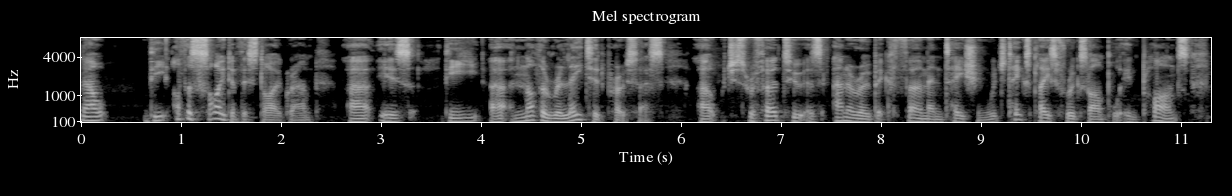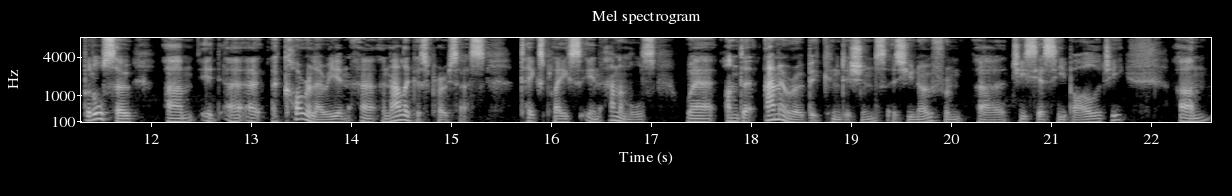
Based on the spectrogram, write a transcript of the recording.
Now, the other side of this diagram uh, is the uh, another related process, uh, which is referred to as anaerobic fermentation, which takes place, for example, in plants, but also um, it, a, a, corollary, an uh, analogous process takes place in animals where under anaerobic conditions, as you know from uh, GCSE biology, um,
